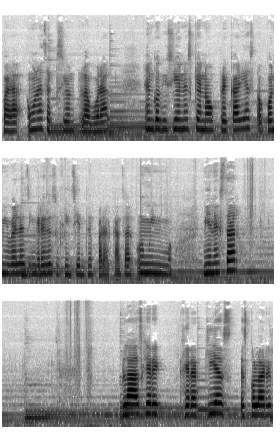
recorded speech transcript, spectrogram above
para una sección laboral en condiciones que no precarias o con niveles de ingresos suficientes para alcanzar un mínimo bienestar. Las jerarquías escolares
